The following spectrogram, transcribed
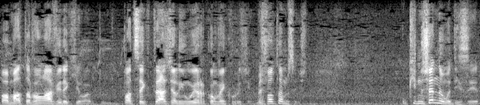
Oh malta, vão lá ver aquilo. Pode ser que haja ali um erro, convém corrigir. Mas voltamos a isto. O que nos andam a dizer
